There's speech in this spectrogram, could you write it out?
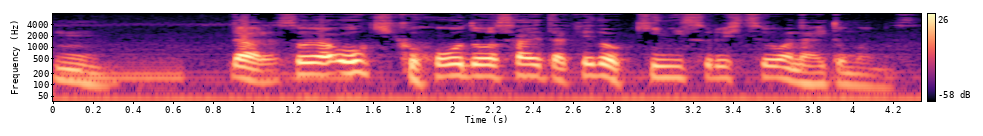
うん。だから、それは大きく報道されたけど、気にする必要はないと思います。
